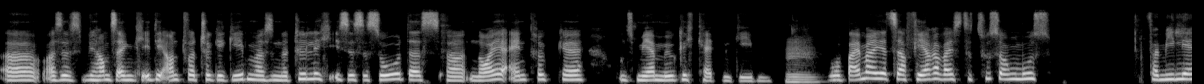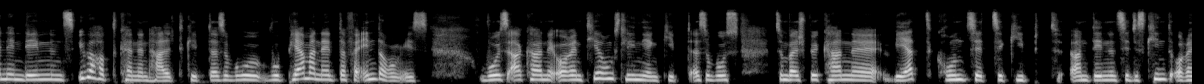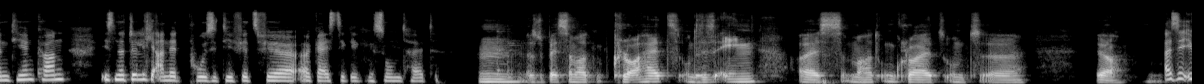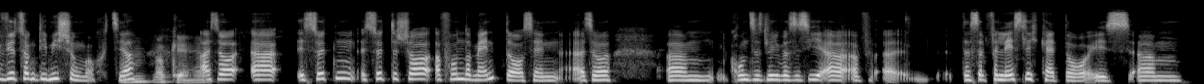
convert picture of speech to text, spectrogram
Äh, also wir haben es eigentlich eh die Antwort schon gegeben. Also natürlich ist es so, dass äh, neue Eindrücke uns mehr Möglichkeiten geben. Mhm. Wobei man jetzt auch fairerweise dazu sagen muss, Familien, in denen es überhaupt keinen Halt gibt, also wo, wo permanente Veränderung ist, wo es auch keine Orientierungslinien gibt, also wo es zum Beispiel keine Wertgrundsätze gibt, an denen sich das Kind orientieren kann, ist natürlich auch nicht positiv jetzt für eine geistige Gesundheit. Mhm. Also besser man hat Klarheit und es ist eng, als man hat Unklarheit und äh, ja, also ich würde sagen, die Mischung macht's, ja. Mhm, okay. Ja. Also äh, es sollten, es sollte schon ein Fundament da sein. Also ähm, grundsätzlich, was ich, äh, äh, dass eine Verlässlichkeit da ist. Ähm,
